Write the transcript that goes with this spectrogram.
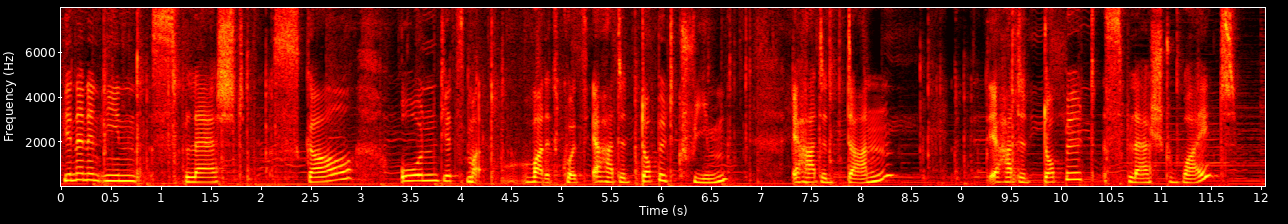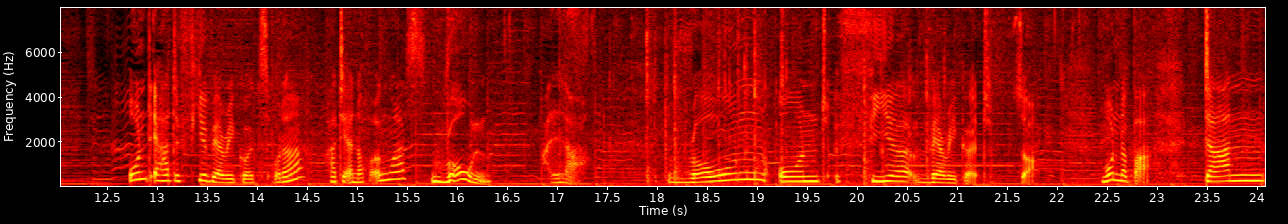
Wir nennen ihn Splashed Skull. Und jetzt mal, wartet kurz. Er hatte doppelt Cream. Er hatte dann, er hatte doppelt Splashed White. Und er hatte vier Very Goods, oder? Hatte er noch irgendwas? Roan. Alter. Roan und vier Very Good. So. Wunderbar. Dann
